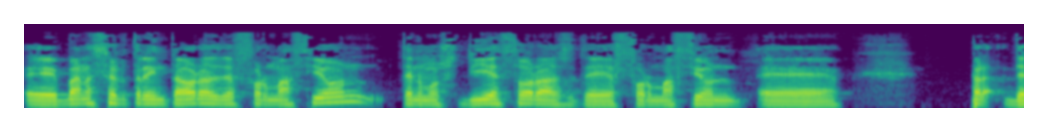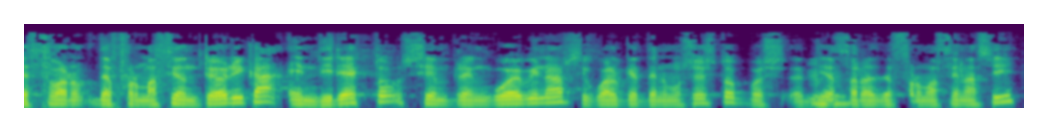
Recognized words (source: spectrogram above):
eh, van a ser 30 horas de formación, tenemos 10 horas de formación de, de, formación teórica en directo, siempre en webinars, igual que tenemos esto, pues 10 horas de formación así,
